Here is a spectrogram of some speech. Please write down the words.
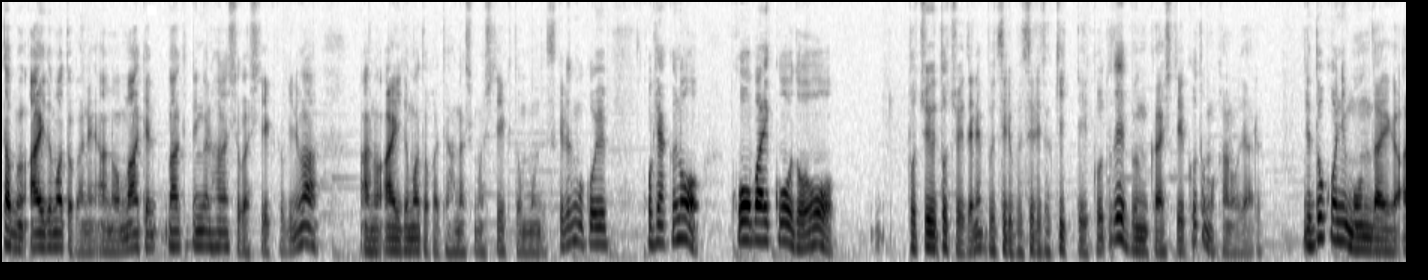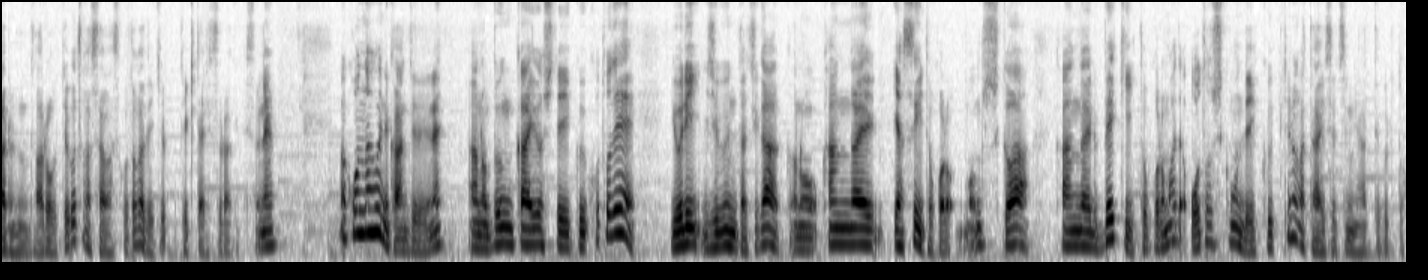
多分アイドマとかねあのマーケマーケティングの話とかしていく時にはあのアイドマとかって話もしていくと思うんですけれどもこういう顧客の購買行動を途中途中でね物理物理と切っていくことで分解していくことも可能である。でどこに問題があるのだろうということが探すことができできたりするわけですよね。まあ、こんな風に感じでねあの分解をしていくことでより自分たちがあの考えやすいところもしくは考えるべきところまで落とし込んでいくっていうのが大切になってくると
